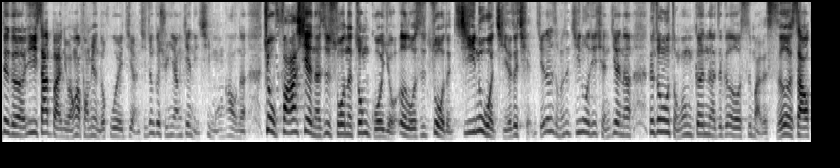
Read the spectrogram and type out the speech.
那个伊丽莎白女王号旁边很多护卫舰，其中一个巡洋舰李启蒙号呢，就发现呢是说呢，中国有俄罗斯做的基诺级的这潜舰。那是什么是基诺级潜舰呢？那中国总共跟呢这个俄罗斯买了十二艘，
